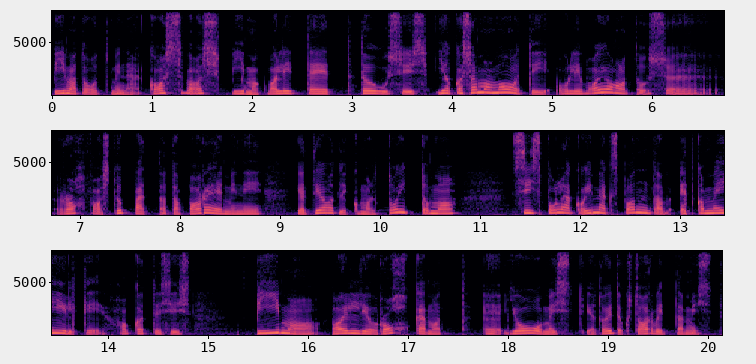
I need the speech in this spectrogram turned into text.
piima tootmine kasvas, piima kvaliteet tõusis ja ka samamoodi oli vajadus rahvast õpetada paremini ja teadlikumalt toituma siis pole ka imekspandav, et ka meilgi hakati siis piima palju rohkemat joomist ja toiduks tarvitamist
